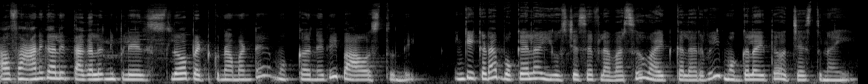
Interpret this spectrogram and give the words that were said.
ఆ ఫ్యాన్ గాలి తగలని ప్లేస్లో పెట్టుకున్నామంటే మొక్క అనేది బాగా వస్తుంది. ఇంక ఇక్కడ బొకేలా యూస్ చేసే ఫ్లవర్స్ వైట్ కలర్వి మొగ్గలు అయితే వచ్చేస్తున్నాయి.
